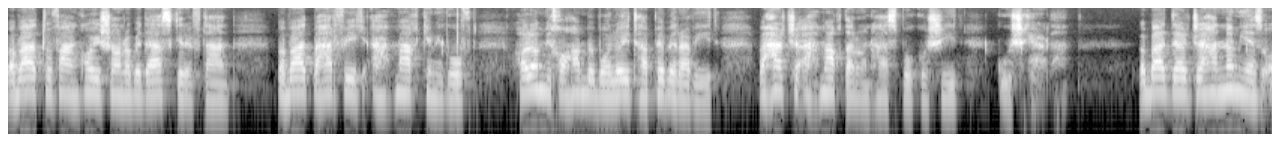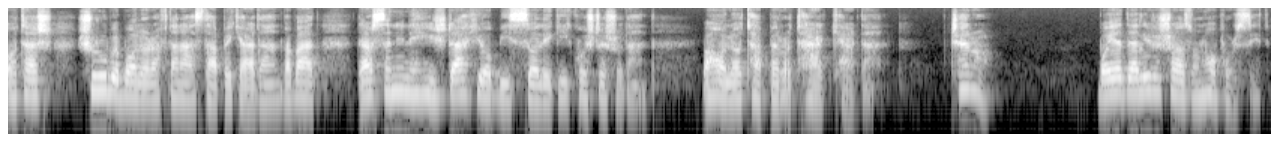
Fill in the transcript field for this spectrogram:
و بعد تفنگهایشان را به دست گرفتند و بعد به حرف یک احمق که می‌گفت حالا می‌خواهم به بالای تپه بروید و هرچه احمق در آن هست بکشید گوش کردند. و بعد در جهنمی از آتش شروع به بالا رفتن از تپه کردند و بعد در سنین 18 یا 20 سالگی کشته شدند و حالا تپه را ترک کردند. چرا؟ باید دلیلش را از اونها پرسید.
